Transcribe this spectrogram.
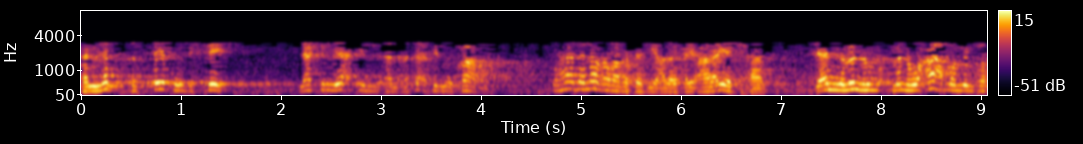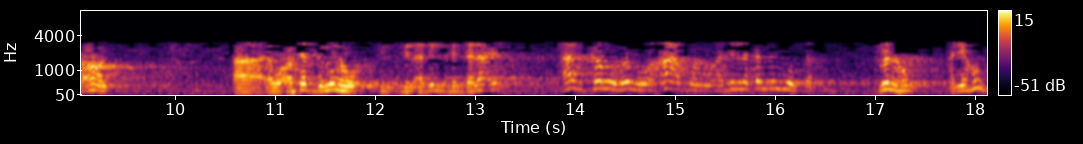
فالنفس تستيقن بالشيء لكن يأتي تأتي المقارنه وهذا لا غرابة فيه على على أي حال لأن من هم من هو أعظم من فرعون آه، أو أشد منه في الادله في الدلائل انكروا من هو أعظم أدلة من موسى. من هم؟ اليهود.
